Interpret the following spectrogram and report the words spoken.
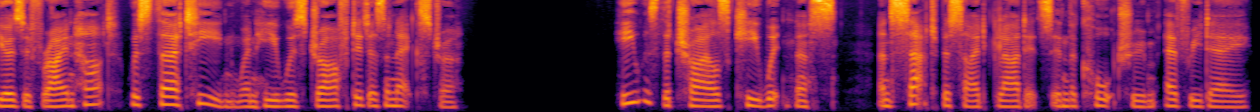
Josef Reinhardt, was 13 when he was drafted as an extra. He was the trial's key witness and sat beside Gladitz in the courtroom every day.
